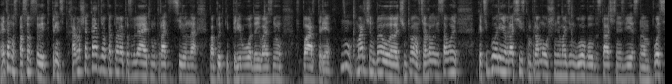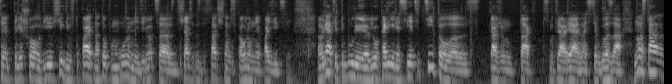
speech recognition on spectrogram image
Этому способствует, в принципе, хорошее кардио, которое позволяет ему тратить силы на попытки перевода и возню в партере. Ну, Марчин был э, чемпионом в тяжелой весовой категории в российском промоушене M1 Global, достаточно известным. После перешел в UFC, где выступает на топовом уровне и дерется с достаточно высокоуровневой позиции. Вряд ли Тыбури в его карьере светит титул, э, скажем так, смотря реальности в глаза. Но ста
